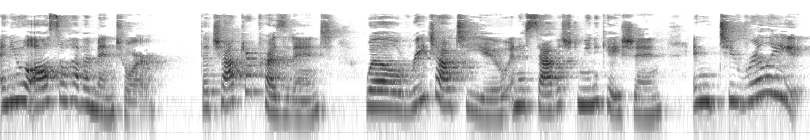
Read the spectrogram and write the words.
and you will also have a mentor. The chapter president will reach out to you and establish communication and to really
